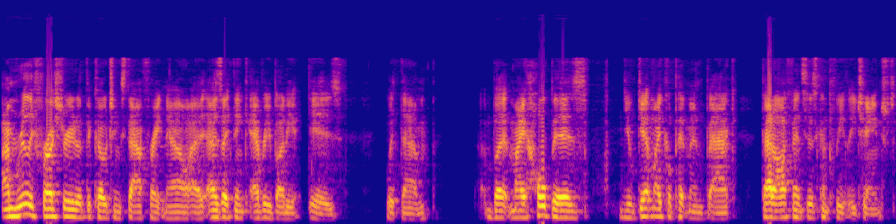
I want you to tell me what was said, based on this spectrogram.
I'm really frustrated with the coaching staff right now, as I think everybody is with them. But my hope is you get Michael Pittman back. That offense is completely changed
